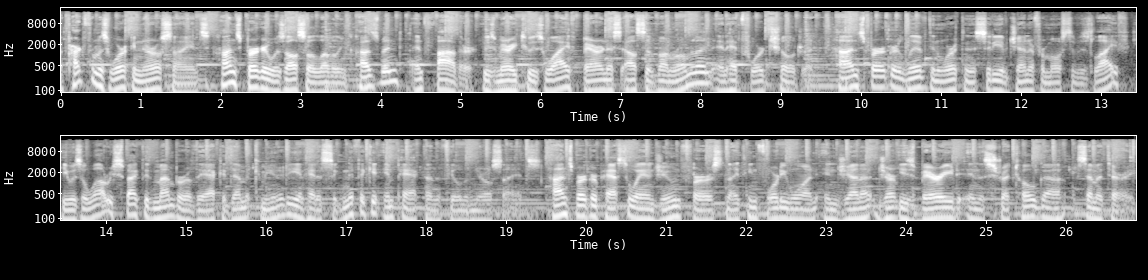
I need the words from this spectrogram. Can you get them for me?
Apart from his work in neuroscience, Hans Berger was also a loving husband and father. He was married to his wife, Baroness Elsa von Romelin, and had four children. Hans Berger lived lived and worked in the city of Jena for most of his life. He was a well respected member of the academic community and had a significant impact on the field of neuroscience. Hans Berger passed away on June 1, 1941, in Jena, Germany. He is buried in the Stratoga Cemetery.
